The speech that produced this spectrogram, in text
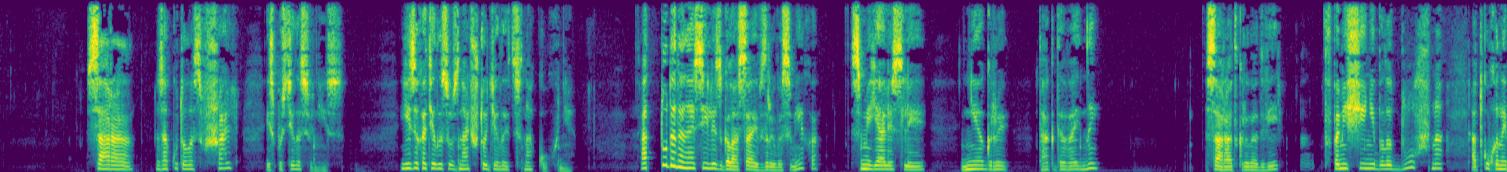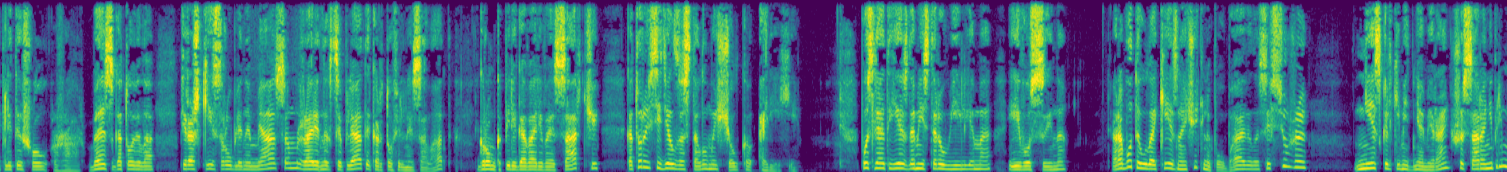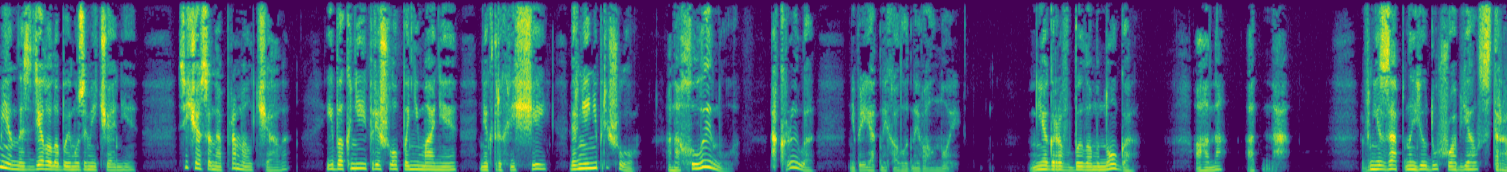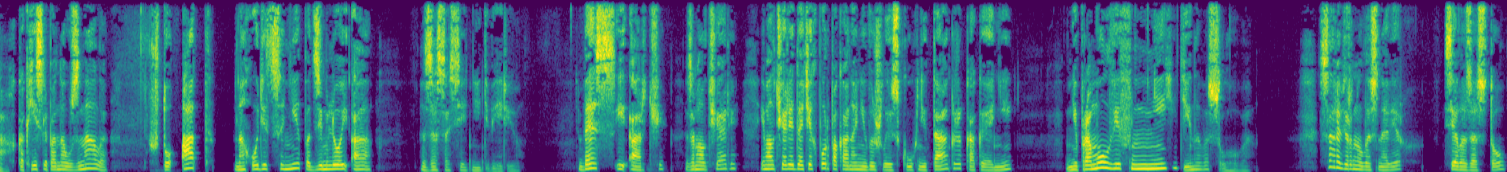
Сара закуталась в шаль и спустилась вниз. Ей захотелось узнать, что делается на кухне. Оттуда доносились голоса и взрывы смеха. Смеялись ли негры так до войны? Сара открыла дверь. В помещении было душно, от кухонной плиты шел жар. Бесс готовила пирожки с рубленым мясом, жареных цыплят и картофельный салат, громко переговаривая с Арчи, который сидел за столом и щелкал орехи. После отъезда мистера Уильяма и его сына работы у лакея значительно поубавилась, и все же несколькими днями раньше Сара непременно сделала бы ему замечание. Сейчас она промолчала, ибо к ней пришло понимание некоторых вещей, вернее, не пришло, она хлынула, накрыла неприятной холодной волной. Негров было много, а она одна. Внезапно ее душу объял страх, как если бы она узнала, что ад находится не под землей, а за соседней дверью. Бесс и Арчи замолчали и молчали до тех пор, пока она не вышла из кухни так же, как и они, не промолвив ни единого слова. Сара вернулась наверх, села за стол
